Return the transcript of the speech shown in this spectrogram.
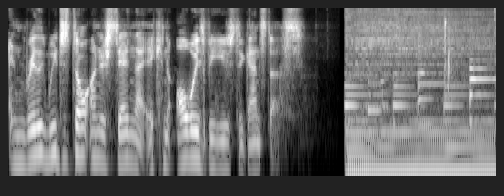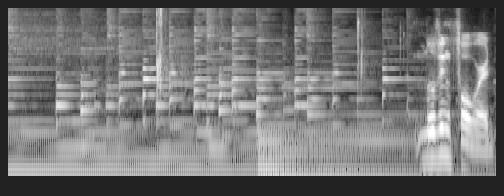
And really, we just don't understand that it can always be used against us. Moving forward,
